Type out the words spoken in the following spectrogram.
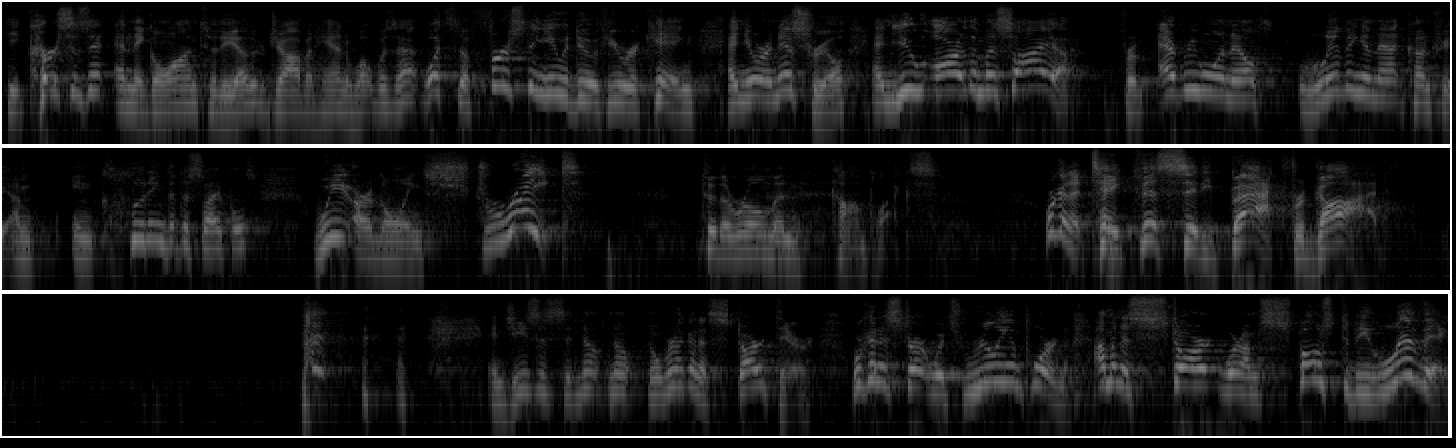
he curses it and they go on to the other job at hand. What was that? What's the first thing you would do if you were a king and you're in Israel and you are the Messiah? From everyone else living in that country, I'm including the disciples, we are going straight to the Roman complex. We're going to take this city back for God. And Jesus said, No, no, no, we're not going to start there. We're going to start what's really important. I'm going to start where I'm supposed to be living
